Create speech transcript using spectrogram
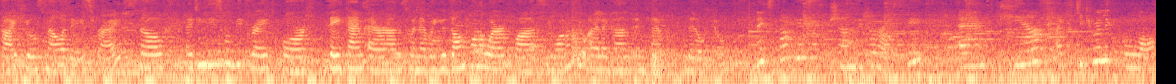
high heels nowadays, right? So I think these will be great for daytime errands whenever you don't want to wear flats, you want to feel elegant and have little heel. Next up is Gianvito Rossi and here I particularly love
